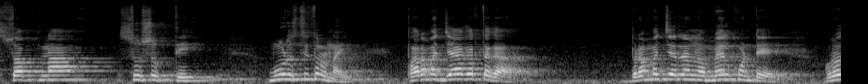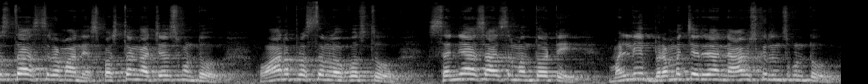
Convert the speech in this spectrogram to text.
స్వప్న సుషుప్తి మూడు స్థితులు ఉన్నాయి పరమ జాగ్రత్తగా బ్రహ్మచర్యంలో మేల్కొంటే గృహస్థాశ్రమాన్ని స్పష్టంగా చేసుకుంటూ వానప్రస్థంలోకి వస్తూ సన్యాసాశ్రమంతో మళ్ళీ బ్రహ్మచర్యాన్ని ఆవిష్కరించుకుంటూ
